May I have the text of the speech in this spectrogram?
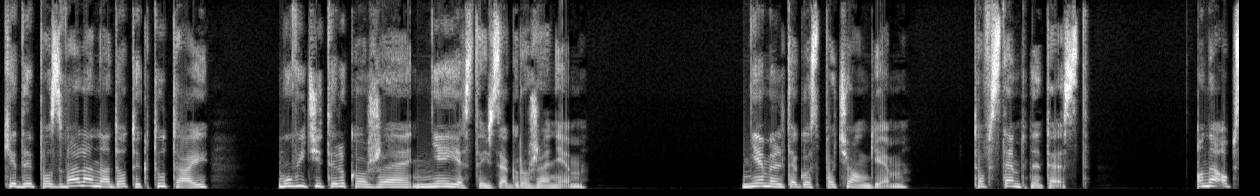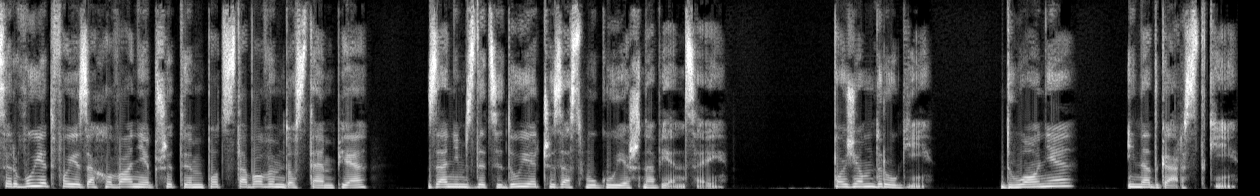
Kiedy pozwala na dotyk tutaj, mówi ci tylko, że nie jesteś zagrożeniem. Nie myl tego z pociągiem. To wstępny test. Ona obserwuje twoje zachowanie przy tym podstawowym dostępie, zanim zdecyduje, czy zasługujesz na więcej. Poziom drugi. Dłonie i nadgarstki.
